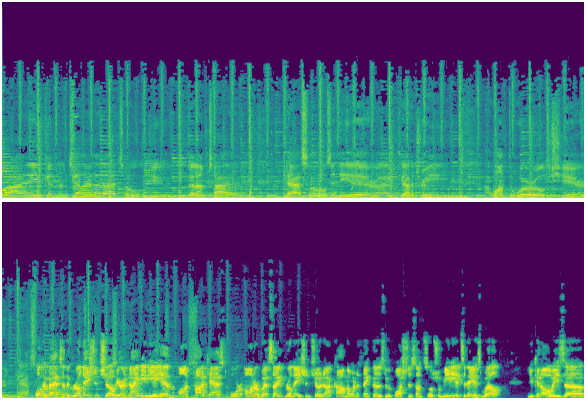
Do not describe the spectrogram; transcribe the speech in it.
Why, you can tell her that I told you that I'm tired of castles in the air. I've got a dream I want the world to share. And Welcome back to the Grill Nation Show here on 980 AM on podcast or on our website, grillnationshow.com. I want to thank those who have watched us on social media today as well. You can always uh,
